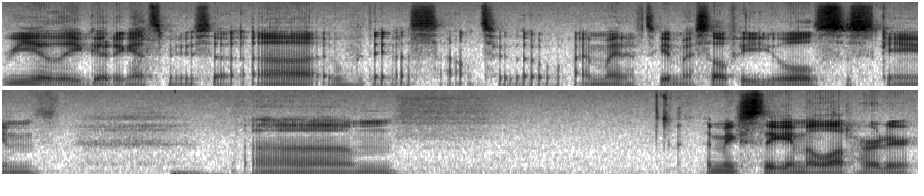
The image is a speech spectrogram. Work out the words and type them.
really good against Medusa. Uh, ooh, they have a silencer, though. I might have to get myself a Eul's this game. Um, that makes the game a lot harder.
